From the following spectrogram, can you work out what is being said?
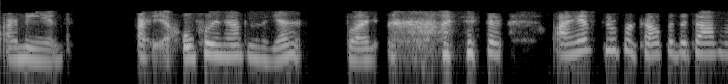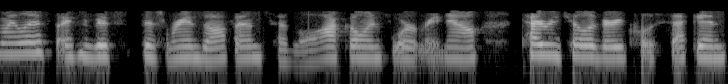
I mean, I, hopefully it happens again. But I have Cooper Kupp at the top of my list. I think this this Rams offense has a lot going for it right now. Tyree Hill a very close second.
